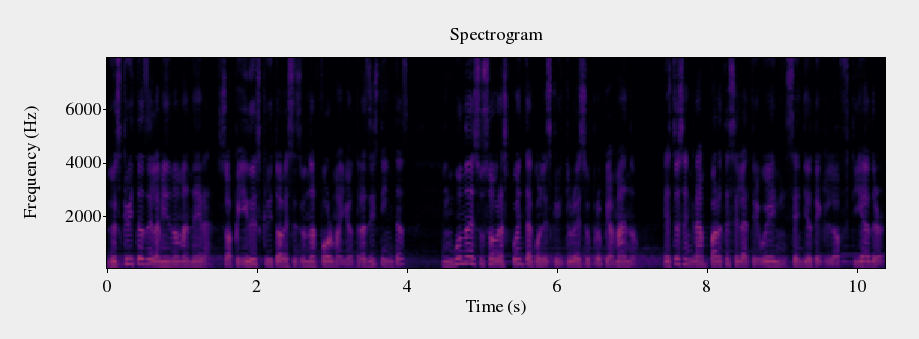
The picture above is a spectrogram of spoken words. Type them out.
No escritas de la misma manera, su apellido escrito a veces de una forma y otras distintas, ninguna de sus obras cuenta con la escritura de su propia mano. Esto es en gran parte se le atribuye al incendio de Glove Theatre,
